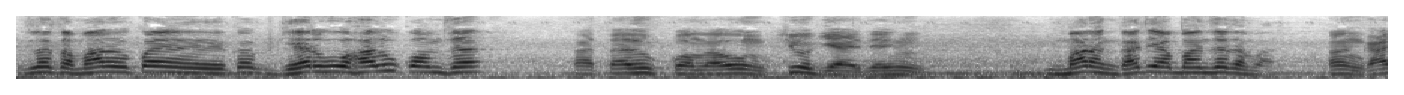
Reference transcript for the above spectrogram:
એટલે તમારું કોઈ ઘેર હું હાલું કોમ છે? અત્યારે શું કોમ આવું ઊંઘ્યું ગયા જઈ હું મારા અંગાથી આ છે તમારે. અંગા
